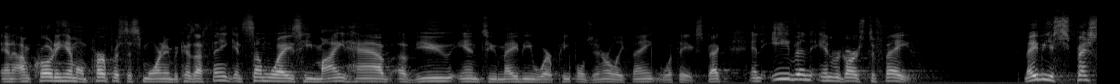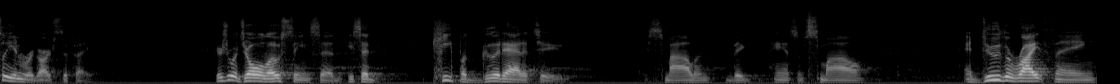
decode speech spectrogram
And I'm quoting him on purpose this morning because I think in some ways he might have a view into maybe where people generally think, what they expect, and even in regards to faith. Maybe especially in regards to faith. Here's what Joel Osteen said He said, Keep a good attitude. Smiling, big, handsome smile. And do the right thing.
